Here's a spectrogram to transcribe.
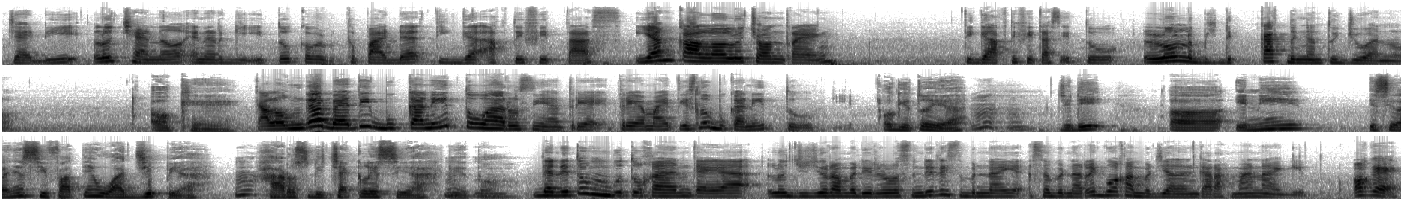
Jadi lo channel energi itu ke- kepada tiga aktivitas yang kalau lo contreng tiga aktivitas itu lo lebih dekat dengan tujuan lo. Oke. Kalau enggak berarti bukan itu harusnya 3, 3 MITs lo bukan itu. Oh gitu ya. Jadi eh, ini istilahnya sifatnya wajib ya, harus di checklist ya gitu. Dan itu membutuhkan kayak lo jujur sama diri lo sendiri sebenarnya sebenarnya gue akan berjalan ke arah mana gitu. Oke,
